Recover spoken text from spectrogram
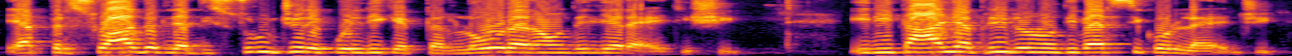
e a persuaderli a distruggere quelli che per loro erano degli eretici. In Italia aprirono diversi collegi,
